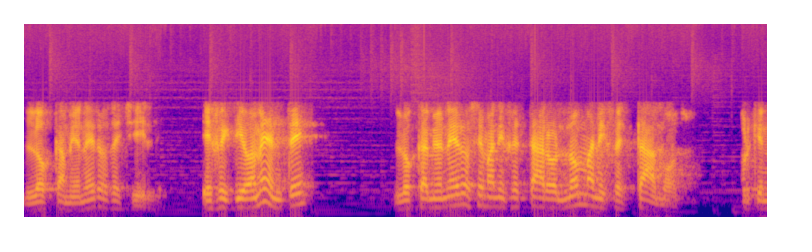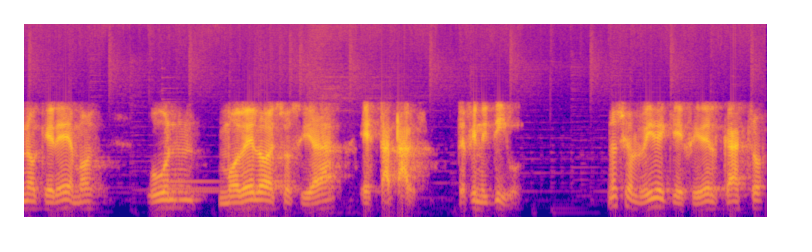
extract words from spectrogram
los camioneros de Chile. Efectivamente, los camioneros se manifestaron, no manifestamos porque no queremos un modelo de sociedad estatal, definitivo. No se olvide que Fidel Castro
